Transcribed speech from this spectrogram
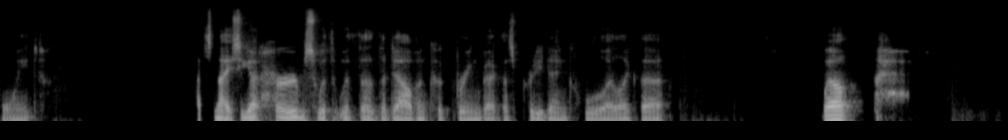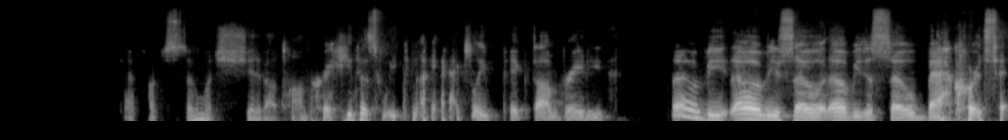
point. That's nice. You got Herbs with with the, the Dalvin Cook bring back. That's pretty dang cool. I like that. Well, I've talked so much shit about Tom Brady this week, and I actually picked Tom Brady. That would be that would be so that would be just so backwards to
